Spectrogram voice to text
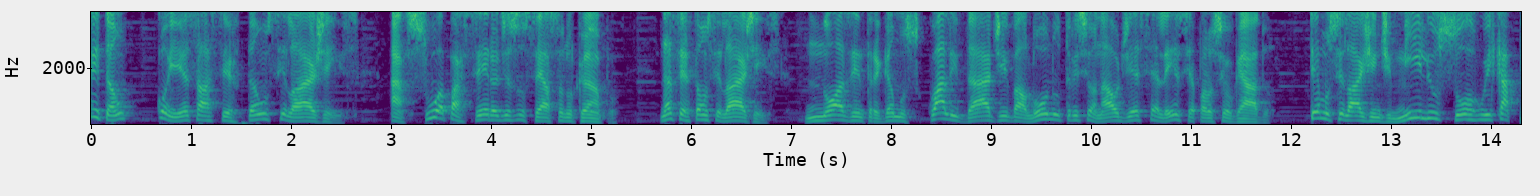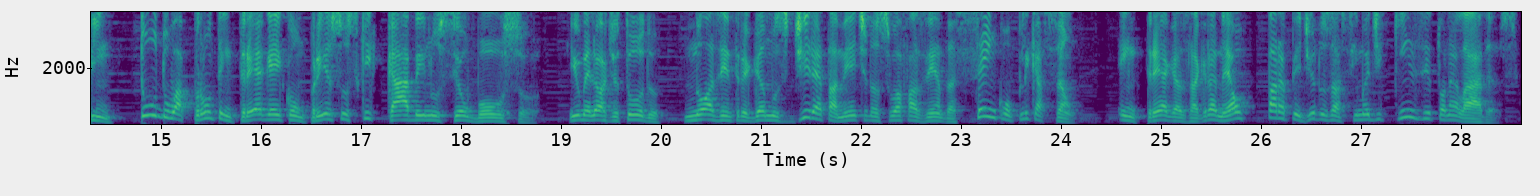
Então, conheça a Sertão Silagens, a sua parceira de sucesso no campo. Na Sertão Silagens, nós entregamos qualidade e valor nutricional de excelência para o seu gado. Temos silagem de milho, sorgo e capim, tudo a pronta entrega e com preços que cabem no seu bolso. E o melhor de tudo, nós entregamos diretamente na sua fazenda, sem complicação. Entregas a granel para pedidos acima de 15 toneladas.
